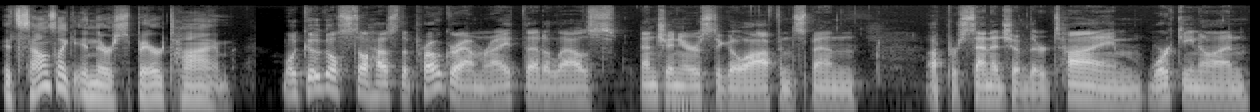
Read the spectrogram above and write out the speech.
it sounds like in their spare time. Well, Google still has the program, right, that allows engineers to go off and spend a percentage of their time working on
